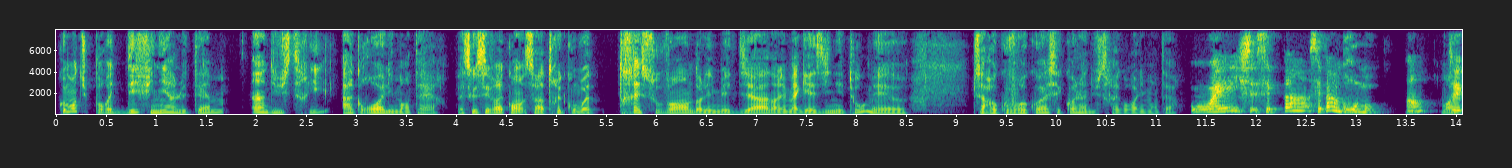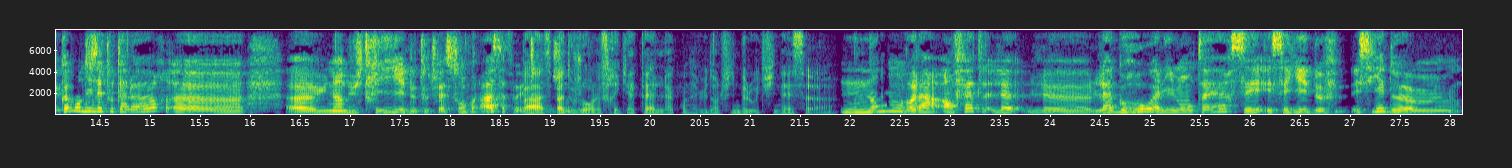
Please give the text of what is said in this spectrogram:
Comment tu pourrais définir le thème industrie agroalimentaire Parce que c'est vrai que c'est un truc qu'on voit très souvent dans les médias, dans les magazines et tout, mais euh, ça recouvre quoi? C'est quoi l'industrie agroalimentaire? Ouais, c'est pas c'est pas un gros mot. Hein C'est comme on disait tout à l'heure, euh, euh, une industrie. De toute façon, voilà, ça peut être. C'est pas toujours le fricatel là qu'on a vu dans le film de Louis de Finesse. non, voilà. En fait, le l'agroalimentaire, c'est essayer de essayer de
